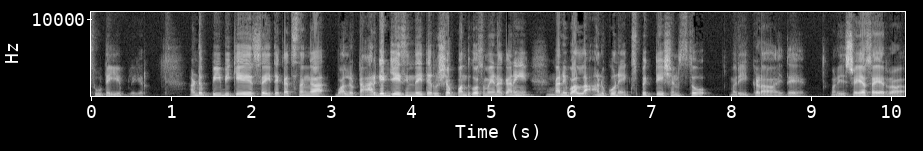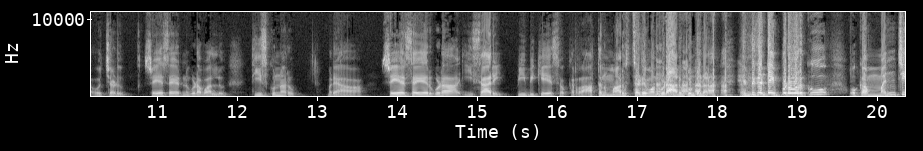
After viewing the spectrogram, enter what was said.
సూట్ అయ్యే ప్లేయర్ అండ్ పీబీకేఎస్ అయితే ఖచ్చితంగా వాళ్ళు టార్గెట్ చేసింది అయితే రిషబ్ పంత్ కోసమైనా కానీ Hmm. కానీ వాళ్ళ అనుకునే ఎక్స్పెక్టేషన్స్తో మరి ఇక్కడ అయితే మరి శ్రేయస్ అయ్యర్ వచ్చాడు. శ్రేయస్ అయ్యర్ని కూడా వాళ్ళు తీసుకున్నారు. మరి ఆ శ్రేయస్ అయ్యర్ కూడా ఈసారి పీబీకేఎస్ యొక్క రాతను మారుస్తాడేమో అని కూడా అనుకుంటున్నారు. ఎందుకంటే ఇప్పటి వరకు ఒక మంచి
